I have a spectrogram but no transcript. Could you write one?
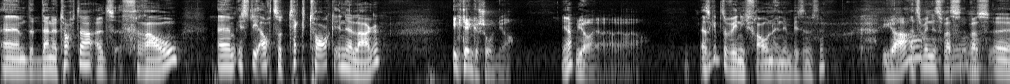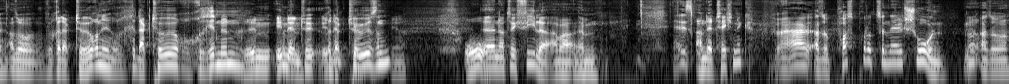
Ähm, de- deine Tochter als Frau, ähm, ist die auch zu Tech Talk in der Lage? Ich denke schon, ja. Ja? Ja, ja, ja, ja. Also es gibt so wenig Frauen in dem Business, ne? Ja, Also zumindest was, was äh, also Redakteuren, Redakteurinnen, in, innen, Redakteu- innen, Redakteusen, Ja. Oh, äh, natürlich viele, aber ähm, Ja, ist, an der Technik? ja, also postproduktionell schon. Ne? Also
